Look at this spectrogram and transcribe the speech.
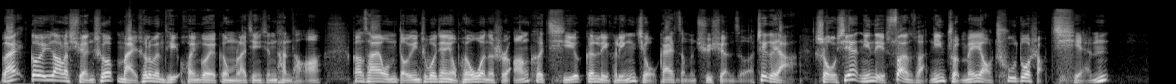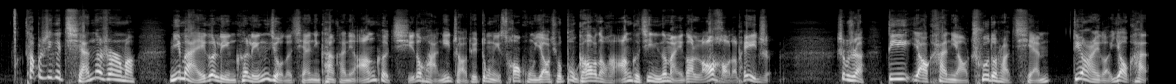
来，各位遇到了选车、买车的问题，欢迎各位跟我们来进行探讨啊。刚才我们抖音直播间有朋友问的是昂克旗跟领克零九该怎么去选择？这个呀，首先您得算算您准备要出多少钱。它不是一个钱的事儿吗？你买一个领克零九的钱，你看看你昂克旗的话，你只要对动力操控要求不高的话，昂克旗你能买一个老好的配置。是不是？第一要看你要出多少钱，第二一个要看，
